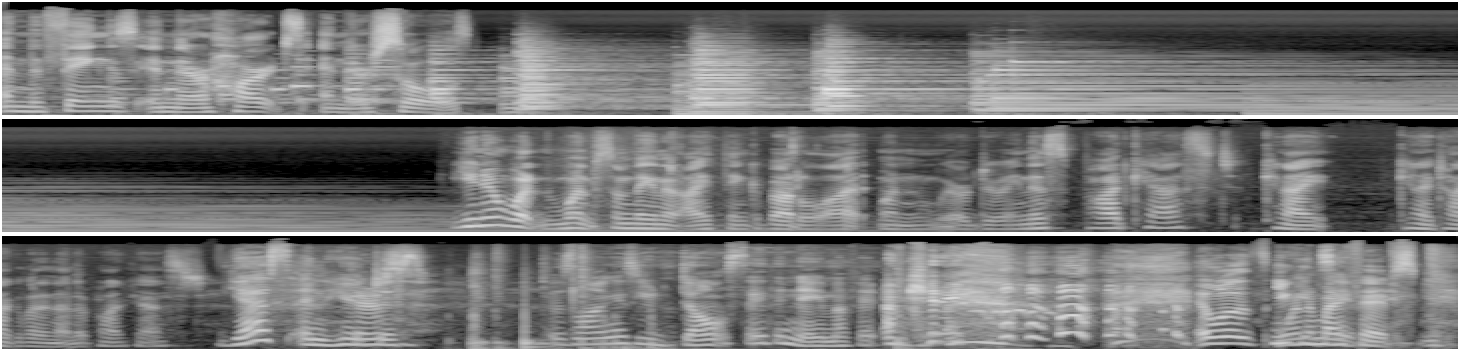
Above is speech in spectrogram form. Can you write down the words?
and the things in their hearts and their souls. You know what? One something that I think about a lot when we're doing this podcast. Can I can I talk about another podcast? Yes, and here There's- just as long as you don't say the name of it. I'm kidding. It was You one of my say the name. faves. You can say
